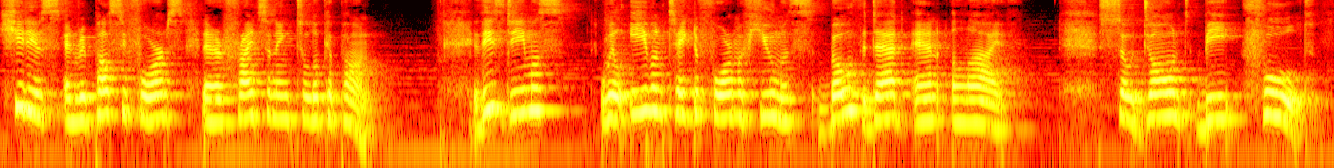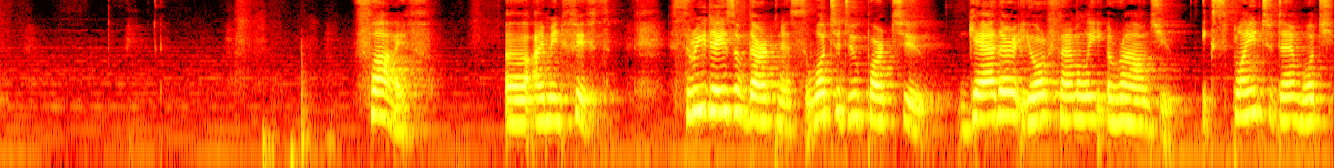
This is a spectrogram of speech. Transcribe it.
hideous and repulsive forms that are frightening to look upon. These demons will even take the form of humans, both dead and alive. So don't be fooled. Five, uh, I mean fifth, Three Days of Darkness, What to Do Part 2. Gather your family around you. Explain to them what,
